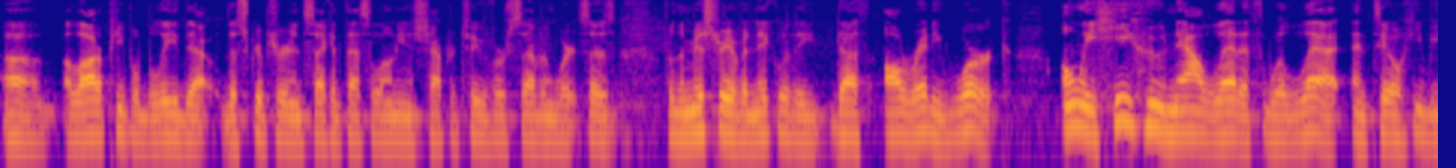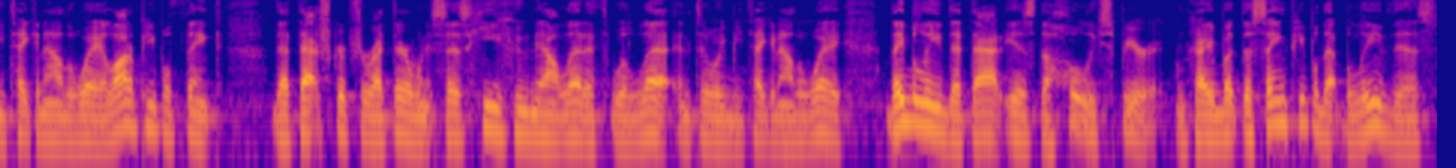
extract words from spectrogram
Um, a lot of people believe that the scripture in Second Thessalonians chapter two, verse seven, where it says, "For the mystery of iniquity doth already work." Only he who now letteth will let until he be taken out of the way. A lot of people think that that scripture right there, when it says he who now letteth will let until he be taken out of the way, they believe that that is the Holy Spirit. Okay, but the same people that believe this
